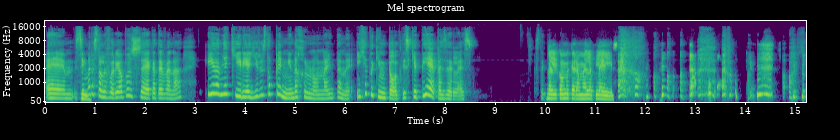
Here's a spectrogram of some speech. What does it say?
Ε, σήμερα στο λεωφορείο όπως ε, κατέβαινα είδα μια κυρία γύρω στα 50 χρονών να ήταν. Είχε το κινητό της και τι έπαιζε λες; Γαλλικό με καραμέλα playlist. όχι,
